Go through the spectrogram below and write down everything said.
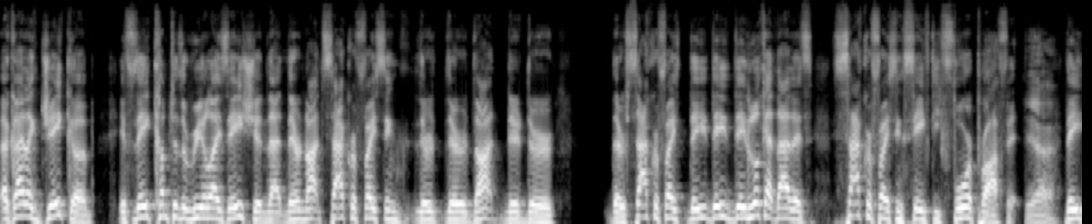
a guy like Jacob, if they come to the realization that they're not sacrificing they're they're not they're they're they're sacrifice they, they they look at that as sacrificing safety for profit. Yeah. They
